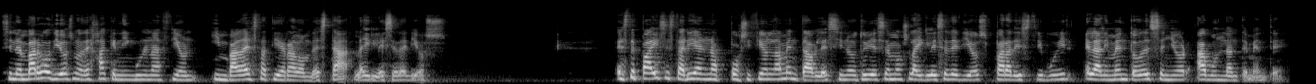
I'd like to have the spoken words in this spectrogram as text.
Sin embargo, Dios no deja que ninguna nación invada esta tierra donde está la Iglesia de Dios. Este país estaría en una posición lamentable si no tuviésemos la Iglesia de Dios para distribuir el alimento del Señor abundantemente.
